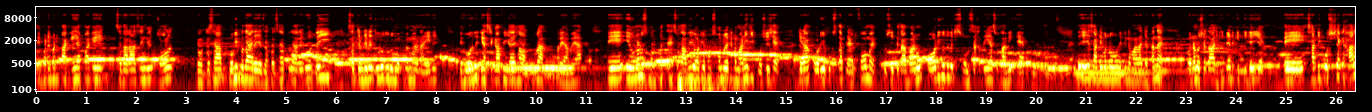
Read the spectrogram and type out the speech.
ਤੇ ਬੜੇ ਬੜੇ ਭਾਗੇ ਆਪਾਂ ਕਿ ਸਰਦਾਰਾ ਸਿੰਘ ਚੌਲ, ਡਾਕਟਰ ਸਾਹਿਬ ਉਹ ਵੀ ਪਧਾਰੇ, ਜ਼ਫਰ ਸਾਹਿਬ ਪਧਾਰੇ, ਹੋਰ ਕਈ ਸੱਜਣ ਜਿਹੜੇ ਦੂਰੋਂ ਦੂਰੋਂ ਮੁੱਖ ਮਹਿਮਾਨ ਆਏ ਨੇ ਤੇ ਹੋਰ ਵੀ ਗੈਸਟ ਕਾਫੀ ਆਏ ਹਾਲ ਪੂਰਾ ਭਰਿਆ ਹੋਇਆ। ਤੇ ਇਹ ਉਹਨਾਂ ਨੂੰ ਸਮਰਪਿਤ ਹੈ। ਸੁਹਾਵੀ ਆਡੀਓ ਬੁੱਕਸ ਵੱਲੋਂ ਇੱਕ ਨਿਮਾਣੀ ਜੀ ਕੋਸ਼ਿਸ਼ ਹੈ ਜਿਹੜਾ ਆਡੀਓ ਬੁੱਕਸ ਦਾ ਪਲੇਟਫਾਰਮ ਹੈ, ਤੁਸੀਂ ਕਿਤਾਬਾਂ ਨੂੰ ਆਡੀਓ ਦੇ ਵਿੱਚ ਸੁਣ ਸਕਦੇ ਆ ਸੁਹਾਵੀ ਐਪ ਦੇ ਉੱਤੇ। ਤੇ ਇਹ ਸਾਡੇ ਵੱਲੋਂ ਇੱਕ ਨਿਮਾਣਾ ਯਤਨ ਹੈ, ਉਹਨਾਂ ਨੂੰ ਸ਼ਰਧਾਂਜਲੀ ਭੇਂਟ ਕੀਤੀ ਗਈ ਹੈ ਤੇ ਸਾਡੀ ਕੋਸ਼ਿਸ਼ ਹੈ ਕਿ ਹਰ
